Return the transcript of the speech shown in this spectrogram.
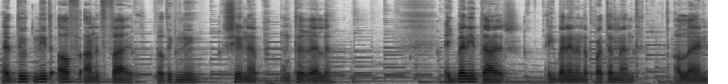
Het doet niet af aan het feit dat ik nu zin heb om te rellen. Ik ben niet thuis. Ik ben in een appartement. Alleen,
